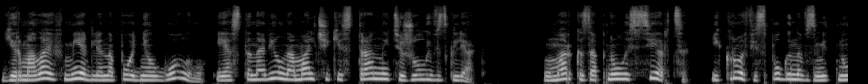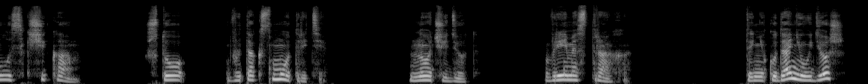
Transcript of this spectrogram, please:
Ермолаев медленно поднял голову и остановил на мальчике странный тяжелый взгляд. У Марка запнулось сердце, и кровь испуганно взметнулась к щекам. «Что вы так смотрите? Ночь идет. Время страха. Ты никуда не уйдешь?»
